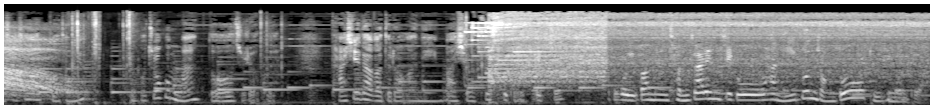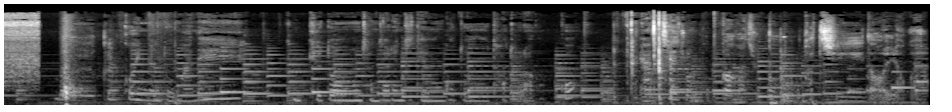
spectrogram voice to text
해서 사왔거든요. 조금만 넣어주려고요. 다시다가 들어가니 맛이 없을 수가 있겠죠? 그리고 이거는 전자레인지로 한 2분 정도 돌리면 돼요. 물 끓고 있는 동안에 규동 전자레인지 데운 것도 다 돌아갔고 야채 좀 볶아가지고 같이 넣으려고요.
